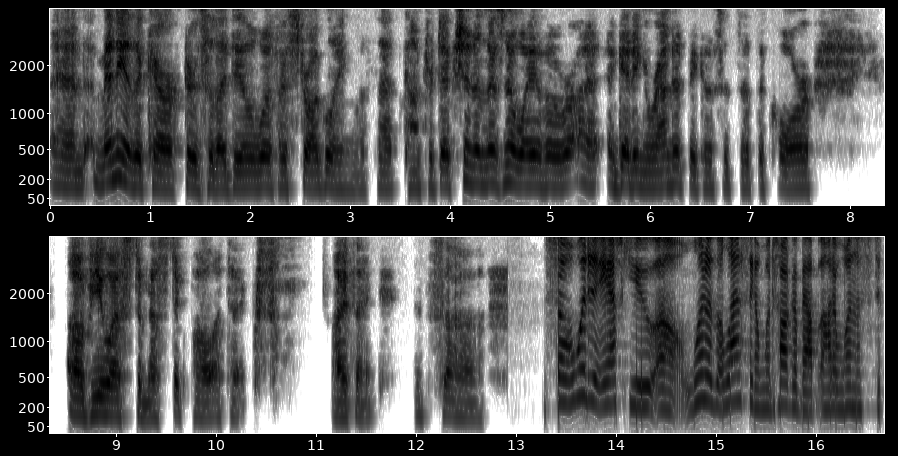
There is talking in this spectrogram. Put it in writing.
And many of the characters that I deal with are struggling with that contradiction, and there's no way of uh, getting around it because it's at the core of U.S. domestic politics. I think it's. Uh, so I wanted to ask you uh, one of the last thing I want to talk about. I don't want us to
